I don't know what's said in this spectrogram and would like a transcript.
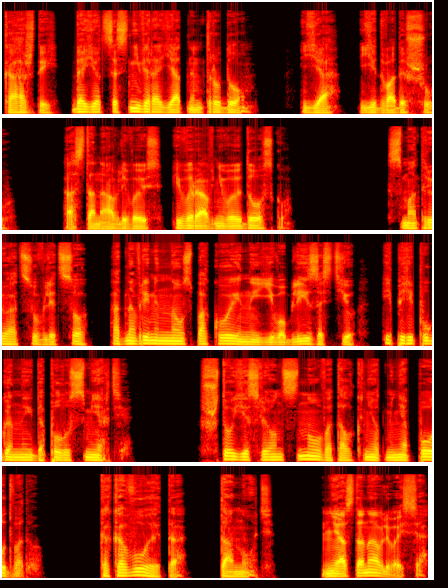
Каждый дается с невероятным трудом. Я едва дышу. Останавливаюсь и выравниваю доску. Смотрю отцу в лицо, одновременно успокоенный его близостью и перепуганный до полусмерти. Что, если он снова толкнет меня под воду? Каково это — тонуть? «Не останавливайся.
